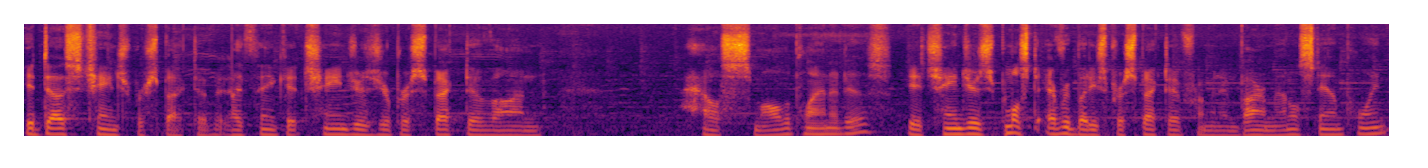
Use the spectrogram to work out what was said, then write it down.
it does change perspective. I think it changes your perspective on how small the planet is. It changes almost everybody's perspective from an environmental standpoint.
